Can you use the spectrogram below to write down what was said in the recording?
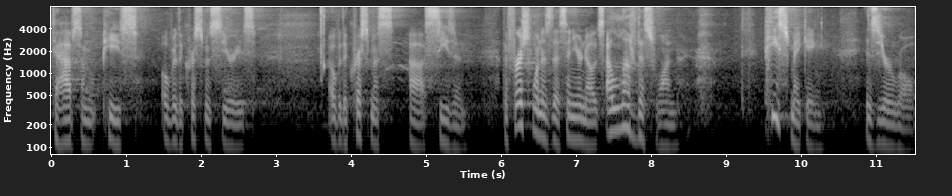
to have some peace over the Christmas series, over the Christmas uh, season. The first one is this in your notes. I love this one. Peacemaking is your role.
